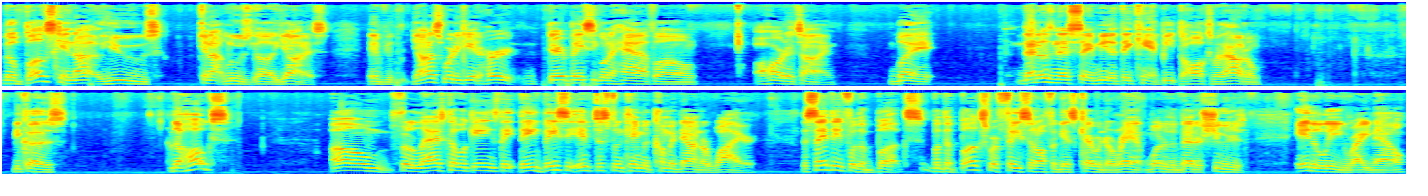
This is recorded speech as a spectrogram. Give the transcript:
The Bucks cannot use cannot lose uh, Giannis. If Giannis were to get hurt, they're basically going to have um, a harder time. But that doesn't necessarily mean that they can't beat the Hawks without him, because the Hawks um for the last couple games they they basically it just been came coming down the wire. The same thing for the Bucks, but the Bucks were facing off against Kevin Durant, one of the better shooters in the league right now,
